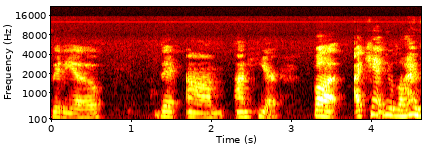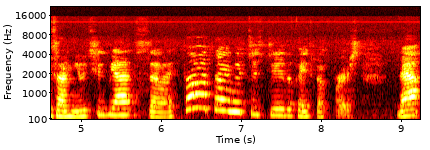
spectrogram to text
video that um, on here. But I can't do lives on YouTube yet, so I thought I would just do the Facebook first. Now,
